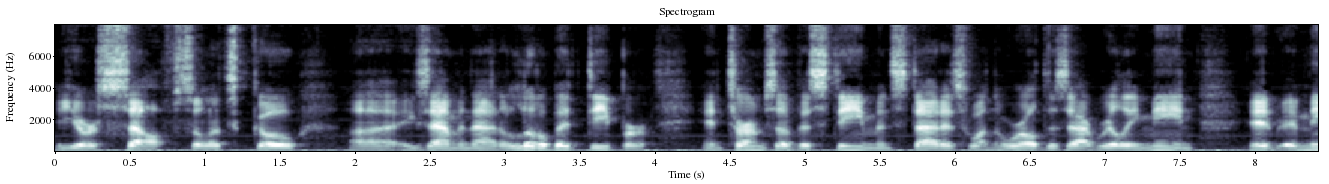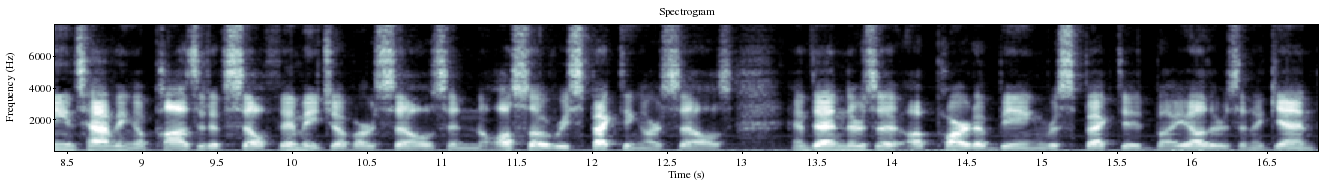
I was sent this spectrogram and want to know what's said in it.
yourself. So let's go uh, examine that a little bit deeper in terms of esteem and status. What in the world does that really mean? It, it means having a positive self image of ourselves and also respecting ourselves. And then there's a, a part of being respected by others. And again,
